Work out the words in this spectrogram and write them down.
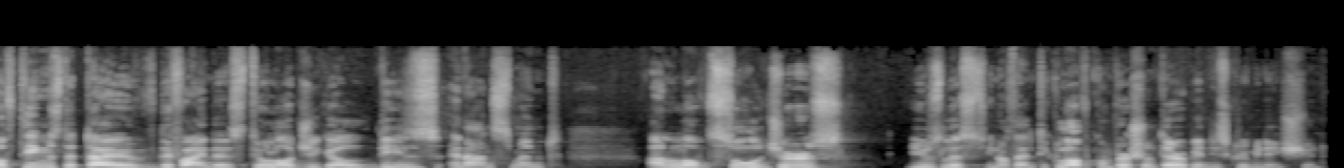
of themes that I have defined as theological dis enhancement, unloved soldiers, useless inauthentic love, conversion therapy, and discrimination.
